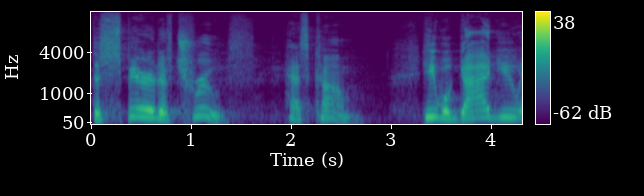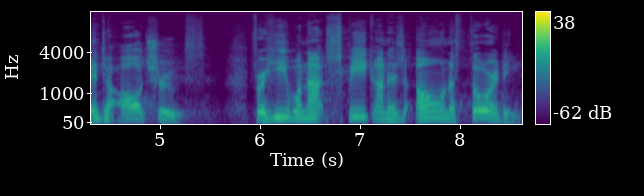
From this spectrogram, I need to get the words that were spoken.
the Spirit of truth, has come, He will guide you into all truth. For he will not speak on his own authority,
